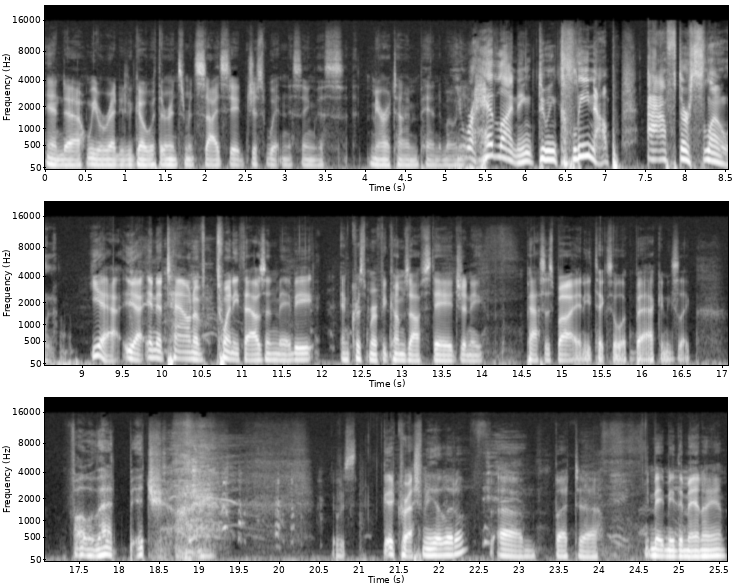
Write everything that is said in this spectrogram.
and uh, we were ready to go with our instruments side stage, just witnessing this maritime pandemonium. You were headlining, doing cleanup after Sloan. yeah, yeah, in a town of twenty thousand maybe. And Chris Murphy comes off stage and he passes by and he takes a look back and he's like, "Follow that, bitch." it was it crushed me a little, um, but. Uh, it made me the man I am.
